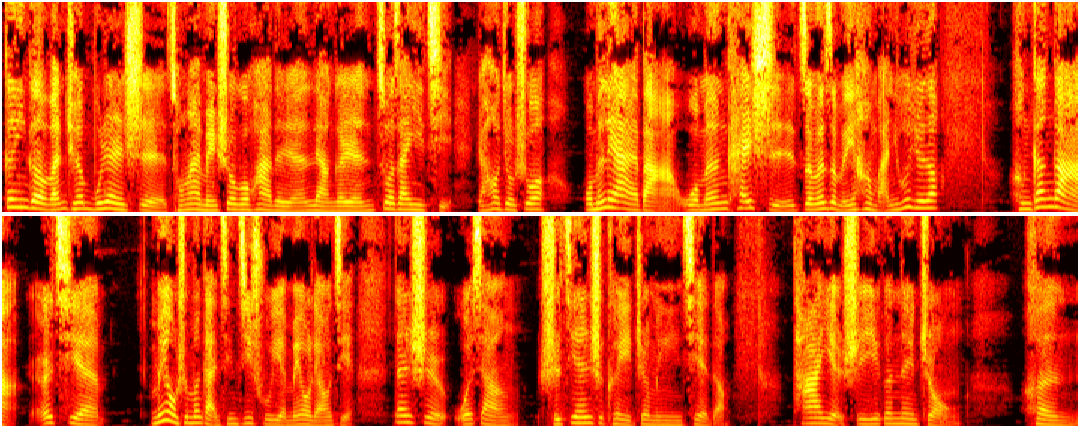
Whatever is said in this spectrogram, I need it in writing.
跟一个完全不认识、从来没说过话的人，两个人坐在一起，然后就说我们恋爱吧，我们开始怎么怎么样吧，你会觉得很尴尬，而且没有什么感情基础，也没有了解。但是我想。时间是可以证明一切的，他也是一个那种很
